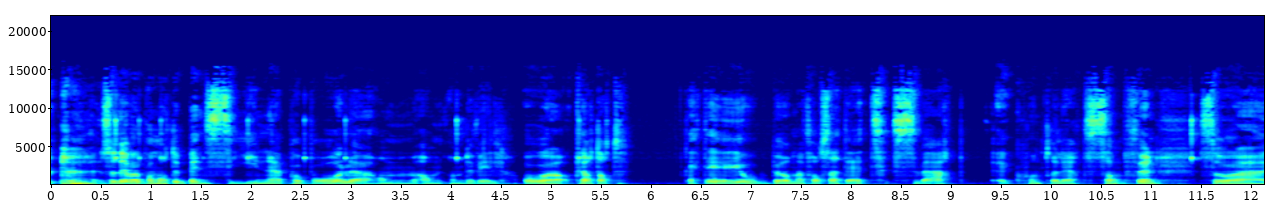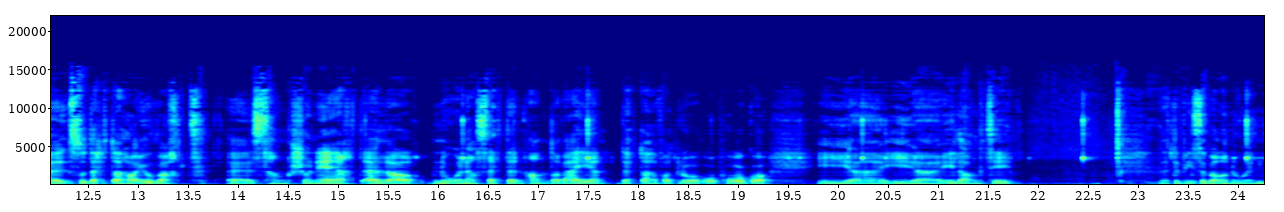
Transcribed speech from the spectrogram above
så, det var på en måte bensinet på bålet, om, om, om, du vil. Og klart at dette er jo, bør vi fortsette et svært eh, kontrollert samfunn. Så, så dette har jo vært eh, sanksjonert, eller noen har sett den andre veien. Dette har fått lov å pågå i, eh, i, eh, i lang tid. Dette viser bare noen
